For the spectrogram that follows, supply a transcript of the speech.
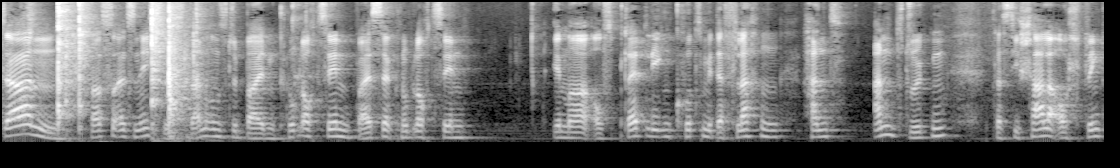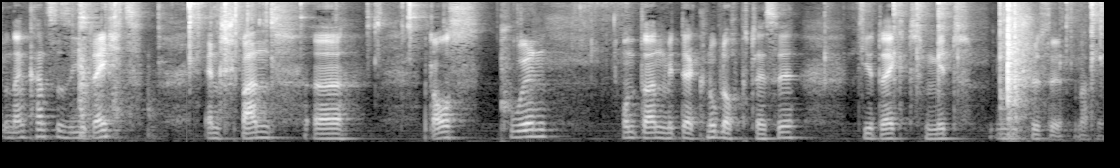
Dann, was als nächstes? Dann unsere beiden Knoblauchzehen. Weiß der Knoblauchzehen immer aufs Brett legen, kurz mit der flachen Hand andrücken, dass die Schale aufspringt und dann kannst du sie recht entspannt äh, rauspulen und dann mit der Knoblauchpresse direkt mit in die Schüssel machen.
